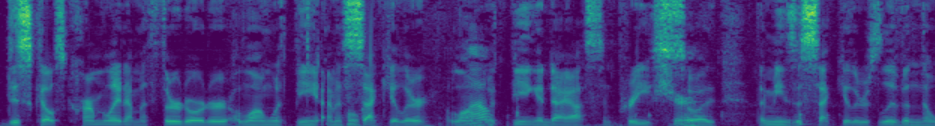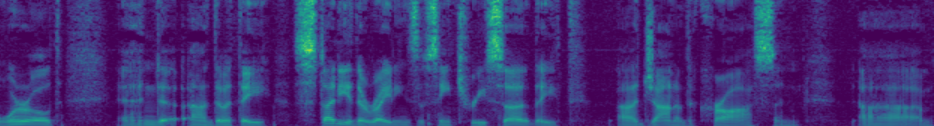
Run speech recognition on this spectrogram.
Discalced Carmelite. I'm a third order, along with being I'm a oh. secular, along wow. with being a diocesan priest. Sure. So I, that means the seculars live in the world, and uh, that they study the writings of Saint Teresa, they uh, John of the Cross, and um,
